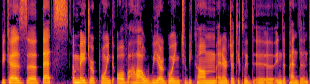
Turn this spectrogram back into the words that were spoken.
because uh, that's a major point of how we are going to become energetically uh, independent.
